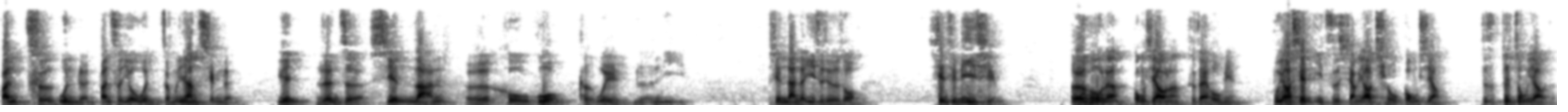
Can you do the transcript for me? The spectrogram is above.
凡迟问仁，凡迟又问怎么样行仁？曰：仁者先难而后获，可谓仁矣。先难的意思就是说，先去力行，而后呢，功效呢是在后面。不要先一直想要求功效，这是最重要的。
